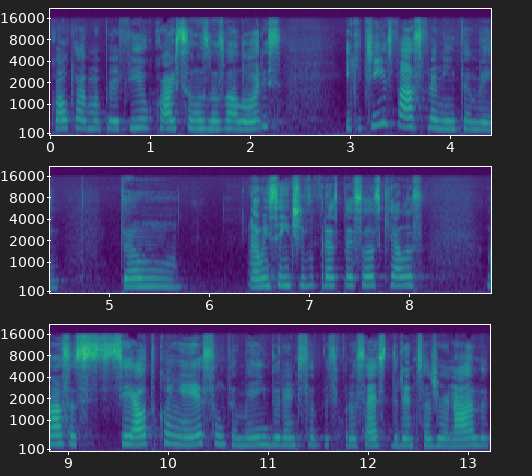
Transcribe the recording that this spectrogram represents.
qual que é o meu perfil, quais são os meus valores, e que tinha espaço para mim também. Então, é um incentivo para as pessoas que elas nossa, se autoconheçam também durante esse processo, durante essa jornada.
